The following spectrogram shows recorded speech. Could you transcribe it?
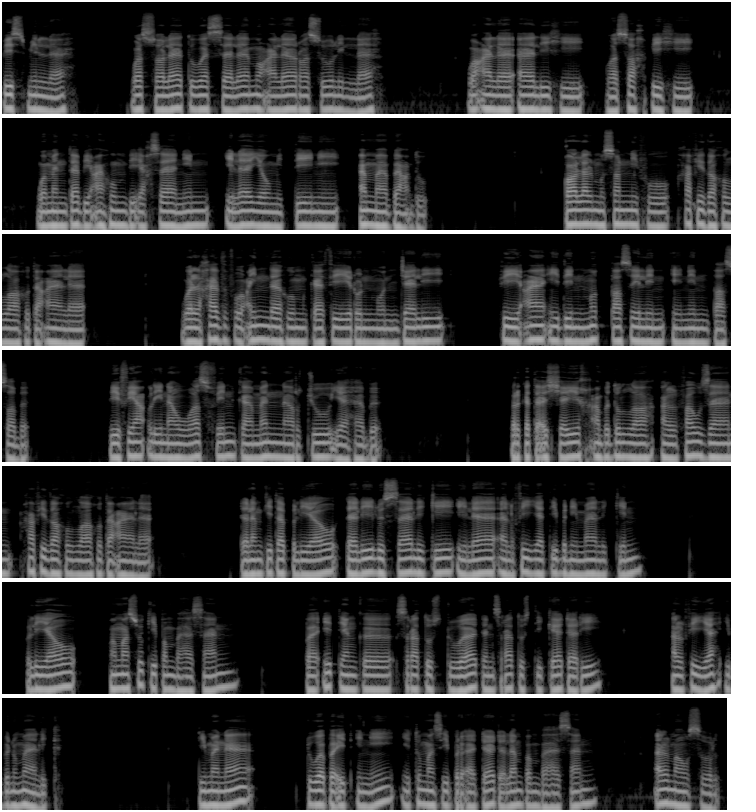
Bismillah Wassalatu wassalamu ala rasulillah Wa ala alihi wa sahbihi Wa man tabi'ahum bi ihsanin ila yaumiddini amma ba'du Qala al-musannifu hafidhahullahu ta'ala Wal hadfu indahum kathirun munjali Fi aidin muttasilin inin tasab bifi'lina wasfin kaman narju yahab. Berkata Syekh Abdullah Al-Fauzan hafizahullahu taala dalam kitab beliau Dalilus Saliki ila Alfiyati bin Malikin beliau memasuki pembahasan bait yang ke-102 dan 103 dari Alfiyah Ibnu Malik di mana dua bait ini itu masih berada dalam pembahasan al-mausul.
